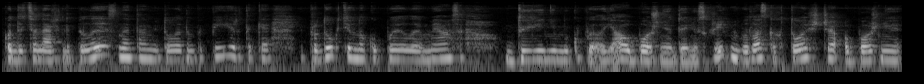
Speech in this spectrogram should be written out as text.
кондиціонер для білизни, там і туалетний папір, таке, і продуктів накупили, м'ясо. Дині ми купили. Я обожнюю диню. Скажіть мені, будь ласка, хто ще обожнює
